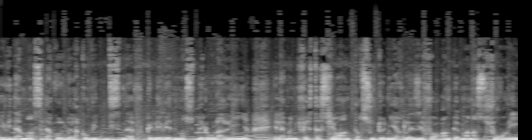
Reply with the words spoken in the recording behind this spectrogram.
Évidemment, c'est à cause de la Covid-19 que l'événement se déroule en ligne et la manifestation entend soutenir les efforts en permanence fournis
